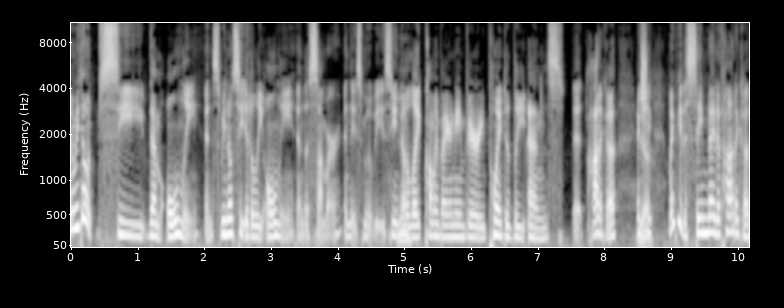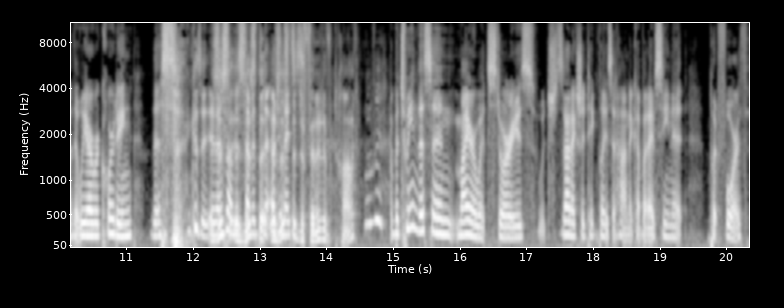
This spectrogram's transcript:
And we don't see them only, and so we don't see Italy only in the summer in these movies. You know, Yeah. like Call Me by Your Name very pointedly ends at Hanukkah. Actually, Yeah. might be the same night of Hanukkah that we are recording this because it, it Is ends this, on the is this seventh. the, oh, is this the definitive Hanukkah movie? between this and Meyerowitz stories, which does not actually take place at Hanukkah, but I've seen it put forth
